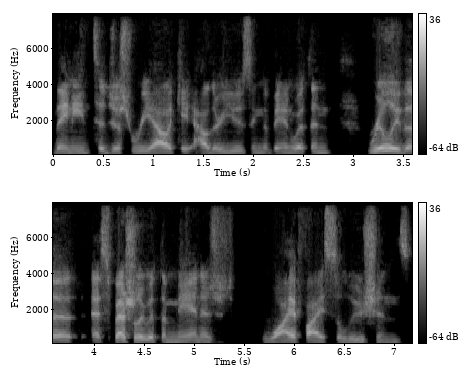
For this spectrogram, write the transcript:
they need to just reallocate how they're using the bandwidth. And really the especially with the managed wi-fi solutions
